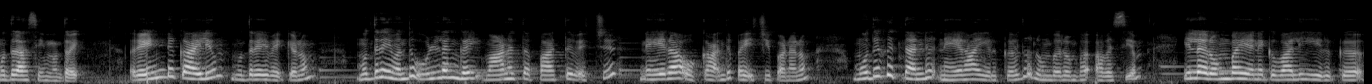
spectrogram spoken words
முத்ராசி முதிரை. ரெண்டு காயிலையும் முதிரை வைக்கணும். முதிரை வந்து உள்ளங்கை வானத்தை பார்த்து வச்சு நேராக உட்காந்து பயிற்சி பண்ணணும். முதுகுத்தண்டு நேராக இருக்கிறது ரொம்ப ரொம்ப அவசியம். இல்லை ரொம்ப எனக்கு வலி இருக்குது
